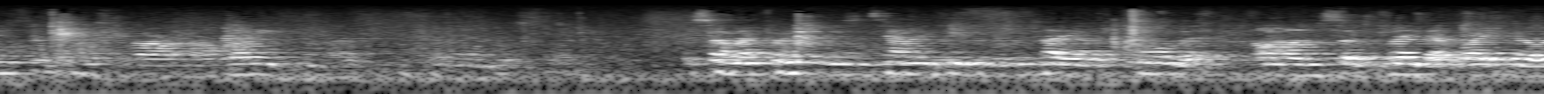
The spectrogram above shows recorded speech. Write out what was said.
yes, sir, most of our, our wage. So my question is, is how many people do we pay unemployment on, so to make that rate go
